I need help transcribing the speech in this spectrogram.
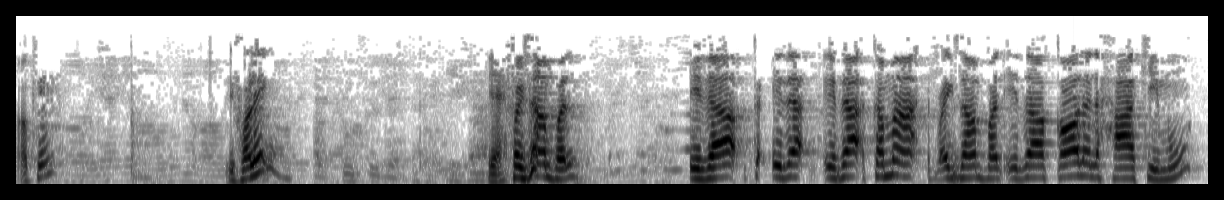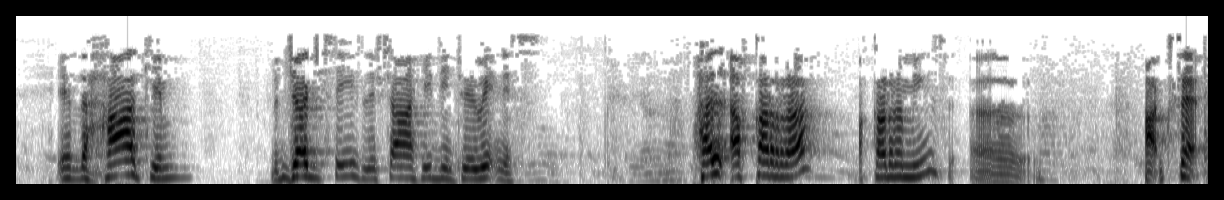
Okay? You following? Yeah, for example, إذا إذا إذا كما for example إذا قال الحاكم if the hakim the judge says لشاهد to a witness هل أقر أقر means uh, accept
